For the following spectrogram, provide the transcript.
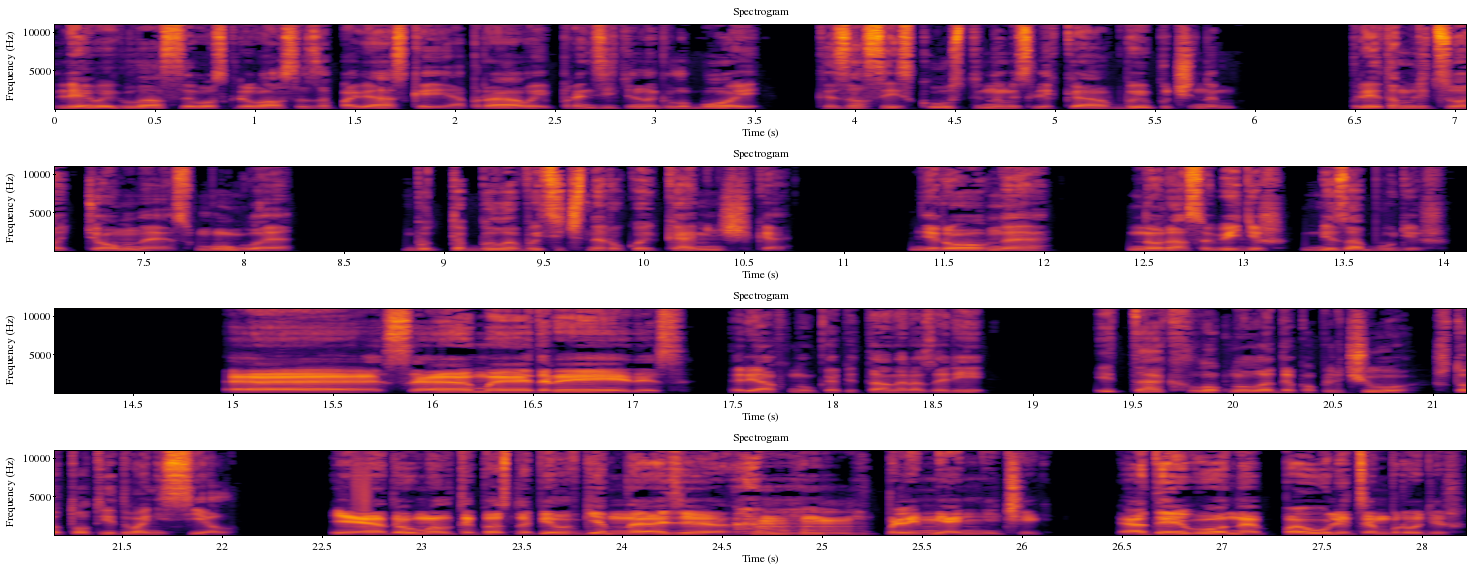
Левый глаз его скрывался за повязкой, а правый, пронзительно-голубой, казался искусственным и слегка выпученным. При этом лицо темное, смуглое, будто было высечено рукой каменщика. Неровное, но раз увидишь, не забудешь. «А, сам Эд рявкнул капитан Розари и так хлопнул Эда по плечу, что тот едва не сел. «Я думал, ты поступил в гимназию, племянничек, а ты вон по улицам бродишь».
